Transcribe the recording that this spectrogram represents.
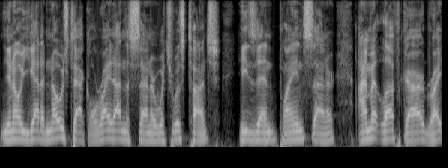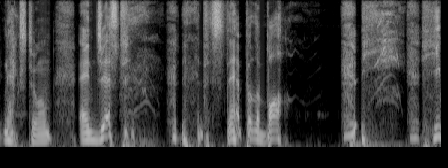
You know, you got a nose tackle right on the center, which was Tunch. He's in playing center. I'm at left guard right next to him. And just the snap of the ball, he,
